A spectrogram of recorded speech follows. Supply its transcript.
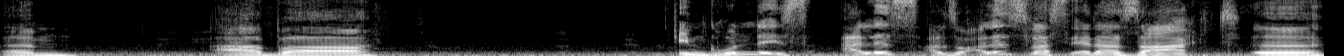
Ähm, aber im Grunde ist alles, also alles, was er da sagt, äh,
